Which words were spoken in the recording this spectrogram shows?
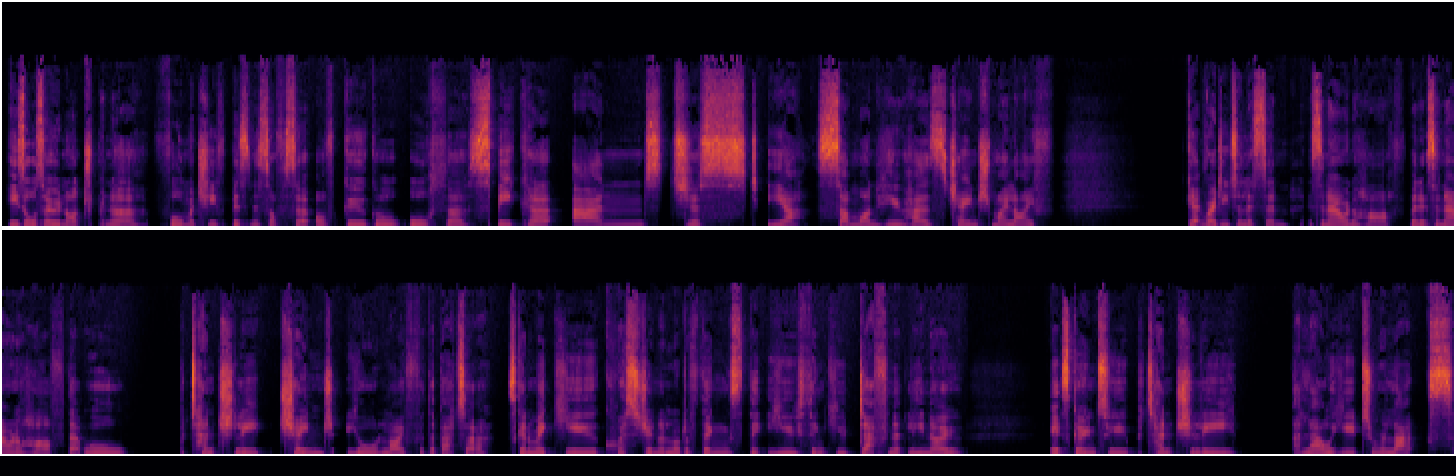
He's also an entrepreneur, former chief business officer of Google, author, speaker, and just, yeah, someone who has changed my life. Get ready to listen. It's an hour and a half, but it's an hour and a half that will potentially change your life for the better. It's going to make you question a lot of things that you think you definitely know. It's going to potentially allow you to relax,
